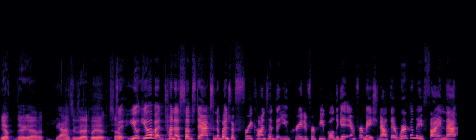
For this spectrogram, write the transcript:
Yep, there you have it. Yeah. that's exactly it. So, So you you have a ton of Substacks and a bunch of free content that you've created for people to get information out there. Where can they find that?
